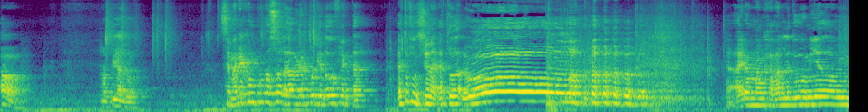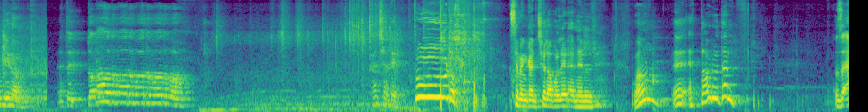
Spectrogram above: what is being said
Oh. Rompí algo. Se maneja un poco sola, pero es porque todo flecta. Esto funciona, esto... ¡Oh! Iron Man jamás le tuvo miedo a un bidón. Estoy topado, topado, topado, topado, topado. Cáchate. ¡Uh! Se me enganchó la polera en el... Bueno, eh, está brutal. O sea,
